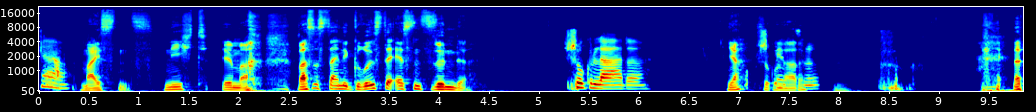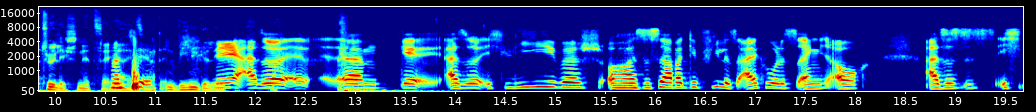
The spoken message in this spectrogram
Ja. Meistens, nicht immer. Was ist deine größte Essenssünde? Schokolade. Ja, Schokolade. Schnitzel. Natürlich Schnitzel. Ja, Natürlich. sie hat in Wien gelebt. Nee, also, äh, ähm, also ich liebe, oh, es ist aber, gibt vieles. Alkohol ist es eigentlich auch. Also es ist, ich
